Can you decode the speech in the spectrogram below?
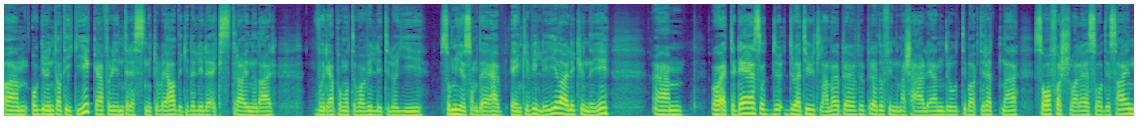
Um, og grunnen til at det ikke gikk, er fordi interessen ikke Jeg hadde ikke det lille ekstra inne der hvor jeg på en måte var villig til å gi så mye som det jeg egentlig ville gi, da, eller kunne gi. Um, og etter det så dro jeg til utlandet, prøvde, prøvde å finne meg sjæl igjen, dro tilbake til røttene. Så Forsvaret, så design.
